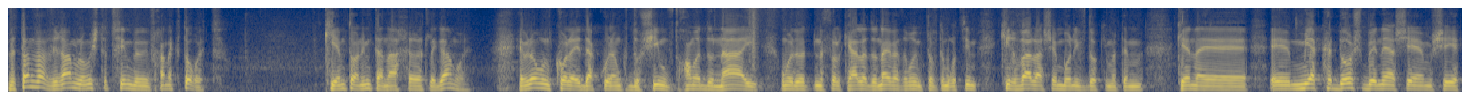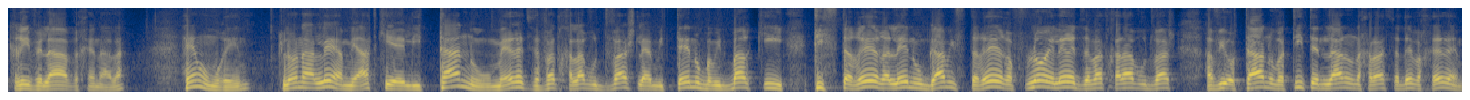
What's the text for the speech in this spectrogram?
דתן ואבירם לא משתתפים במבחן הקטורת, כי הם טוענים טענה אחרת לגמרי. הם לא אומרים כל העדה כולם קדושים ובתוכם אדוני, על קהל אדוני, ואז אומרים, טוב, אתם רוצים קרבה להשם, בואו נבדוק אם אתם, כן, אה, אה, מי הקדוש בעיני השם שיקריב אליו וכן הלאה. הם אומרים, לא נעלה, המעט כי העליתנו מארץ זבת חלב ודבש לעמיתנו במדבר, כי תשתרר עלינו גם ישתרר, אף לא אל ארץ זבת חלב ודבש, הביא אותנו ותיתן לנו נחלת שדה וחרם.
